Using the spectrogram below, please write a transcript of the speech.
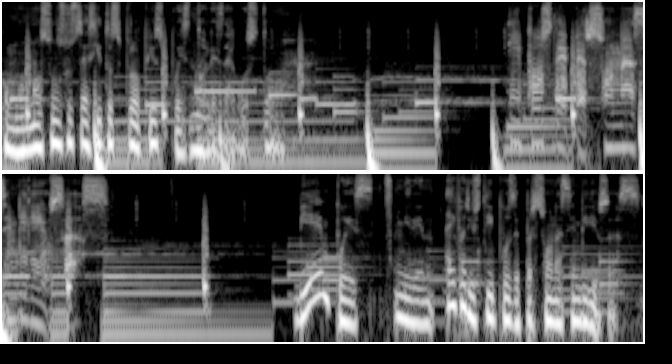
como no son sus éxitos propios, pues no les da gusto. Tipos de personas envidiosas. Bien, pues miren, hay varios tipos de personas envidiosas.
